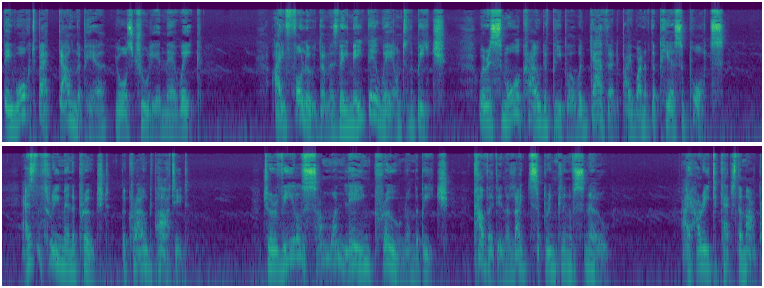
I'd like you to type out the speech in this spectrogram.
They walked back down the pier, yours truly in their wake. I followed them as they made their way onto the beach, where a small crowd of people were gathered by one of the pier supports. As the three men approached, the crowd parted to reveal someone laying prone on the beach, covered in a light sprinkling of snow. I hurried to catch them up,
